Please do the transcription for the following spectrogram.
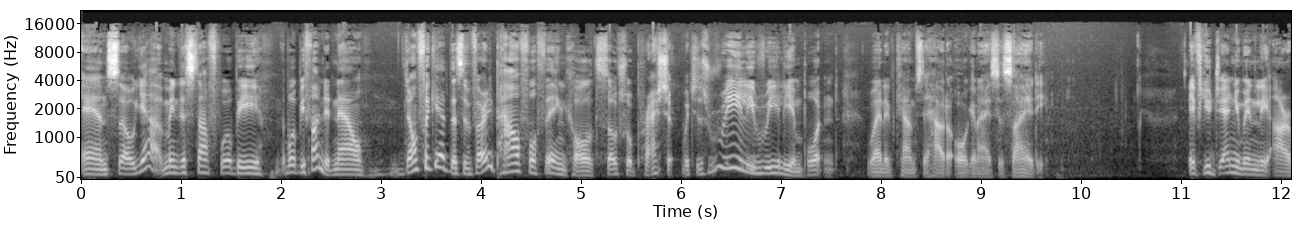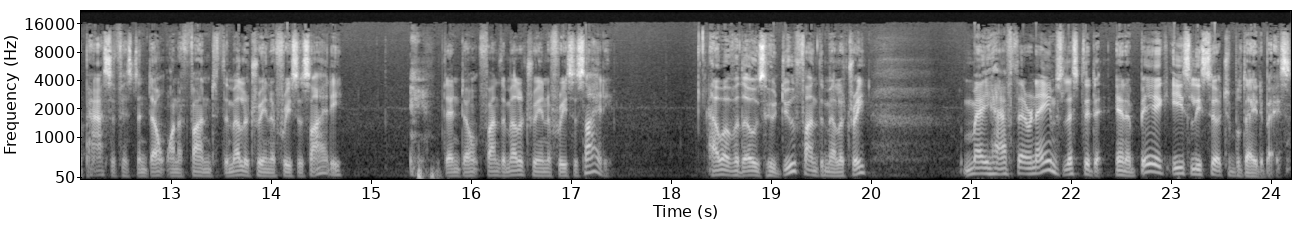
And so, yeah, I mean, this stuff will be will be funded. Now, don't forget, there's a very powerful thing called social pressure, which is really, really important when it comes to how to organize society. If you genuinely are a pacifist and don't want to fund the military in a free society, then don't fund the military in a free society. However, those who do fund the military may have their names listed in a big, easily searchable database.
